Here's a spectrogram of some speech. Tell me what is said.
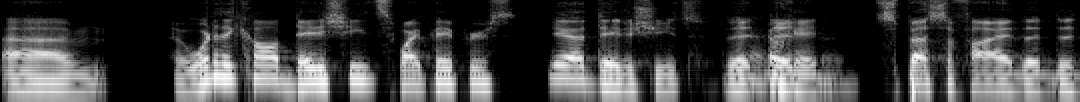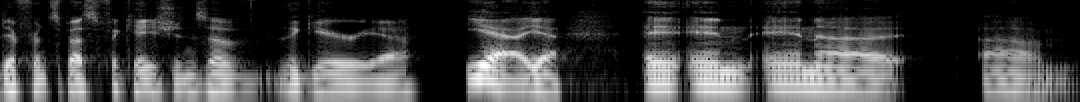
Um, what are they called? Data sheets, white papers. Yeah, data sheets that, Yeah. that Okay. specify the, the different specifications of the gear. Yeah. Yeah, yeah, and and, and uh, um,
